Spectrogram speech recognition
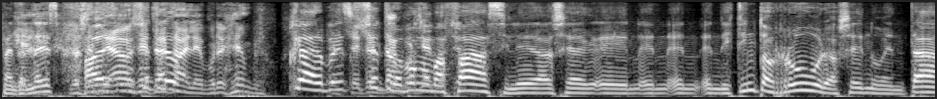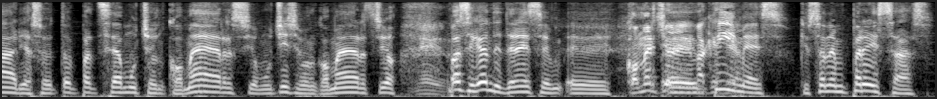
¿Me entendés? Los A ver, lo- estatales, por ejemplo. Claro, pero yo te lo pongo 70% más fácil, eh, o sea, en, en- en- en distintos rubros, en indumentaria, sobre todo se da mucho en comercio, muchísimo en comercio. Negro. Básicamente tenés eh, eh, Comercio eh, que pymes, que son empresas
